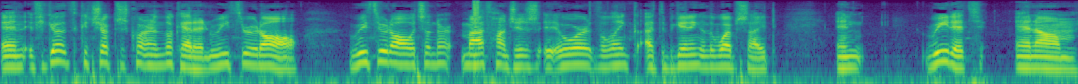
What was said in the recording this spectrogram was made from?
And if you go to the Constructor's Corner and look at it and read through it all, read through it all. It's under Math Hunches or the link at the beginning of the website, and read it, and um,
